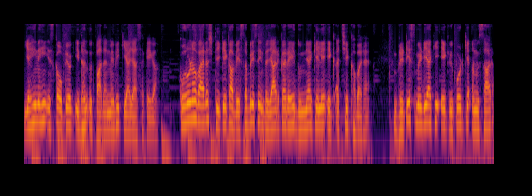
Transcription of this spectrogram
यही नहीं, इसका उपयोग ईंधन उत्पादन में भी किया जा सकेगा। कोरोना वायरस टीके का बेसब्री से इंतज़ार कर रही दुनिया के लिए एक अच्छी खबर है। ब्रिटिश मीडिया की एक रिपोर्ट के अनुसार,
